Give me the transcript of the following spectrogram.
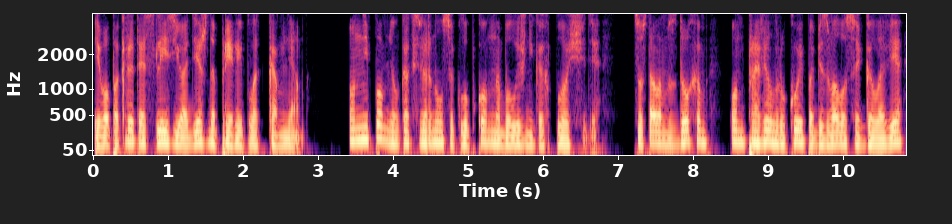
Его покрытая слизью одежда прилипла к камням — он не помнил, как свернулся клубком на булыжниках площади. С усталым вздохом он провел рукой по безволосой голове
